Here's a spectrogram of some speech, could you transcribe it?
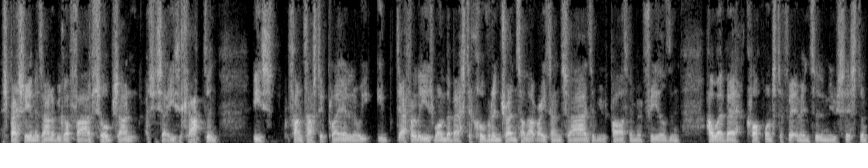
Especially in the time that we've got five subs, and as you say, he's a captain. He's a fantastic player. You know, he, he, definitely is one of the best to covering Trent on that right hand side if he was part of the midfield and however Klopp wants to fit him into the new system.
